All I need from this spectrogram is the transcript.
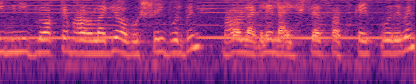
এই মিনি ব্লগটা ভালো লাগে অবশ্যই বলবেন। ভালো লাগলে লাইক স্টার সাবস্ক্রাইব করে দেবেন।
